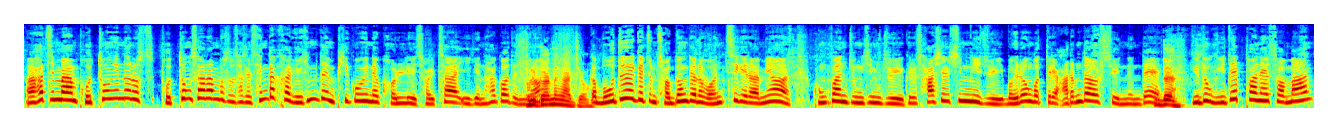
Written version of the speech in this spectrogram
아, 하지만 보통인으로서 보통 사람으로서 사실 생각하기 힘든 피고인의 권리 절차이긴 하거든요. 불가능하죠. 그러니까 모두에게 좀 적용되는 원칙이라면 공판 중심주의 그리고 사실 심리주의 뭐 이런 것들이 아름다울 수 있는데 네. 유독 이 재판에서만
